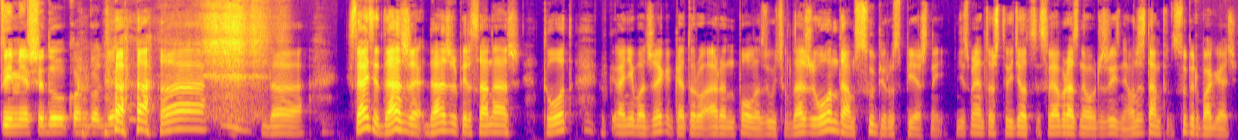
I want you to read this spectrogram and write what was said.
Ты имеешь в виду Конь Боджек? Да. Кстати, даже, даже персонаж тот, Каннибал Джека, которого Аарон Пол озвучил, даже он там супер успешный, несмотря на то, что ведет своеобразный образ жизни. Он же там супер богач.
